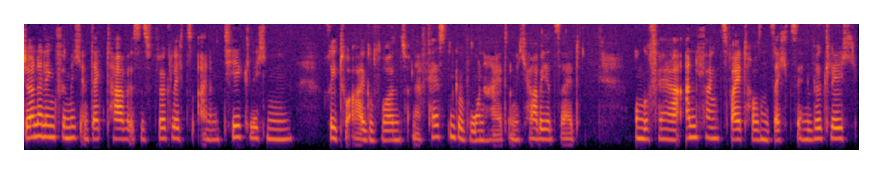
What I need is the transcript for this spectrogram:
Journaling für mich entdeckt habe, ist es wirklich zu einem täglichen Ritual geworden, zu einer festen Gewohnheit. Und ich habe jetzt seit ungefähr Anfang 2016 wirklich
